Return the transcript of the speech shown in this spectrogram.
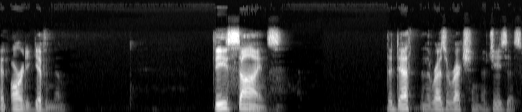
had already given them. These signs, the death and the resurrection of Jesus,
